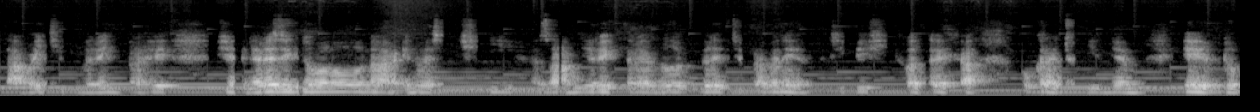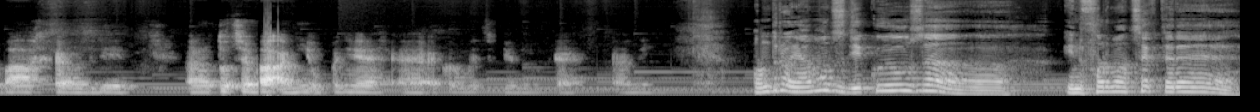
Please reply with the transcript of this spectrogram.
stávající vedení Prahy, že nerezignovalo na investiční záměry, které byly, byly připraveny v dřívějších letech a pokračují v něm i v dobách, kdy eh, to třeba ani úplně eh, ekonomicky jednoduché není. Ondro, já moc děkuji za informace, které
